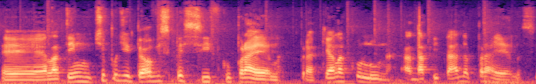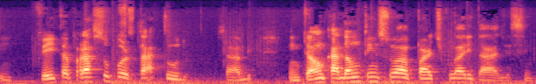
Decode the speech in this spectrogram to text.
é, ela tem um tipo de pelve específico para ela, para aquela coluna, adaptada para ela, assim, feita para suportar tudo, sabe? Então cada um tem sua particularidade, assim.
